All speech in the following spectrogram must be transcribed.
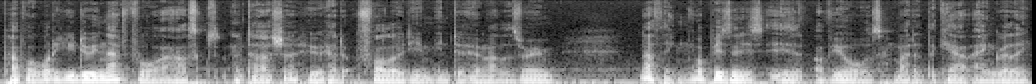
Papa, what are you doing that for? asked Natasha, who had followed him into her mother's room. Nothing. What business is it of yours? muttered the Count angrily.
